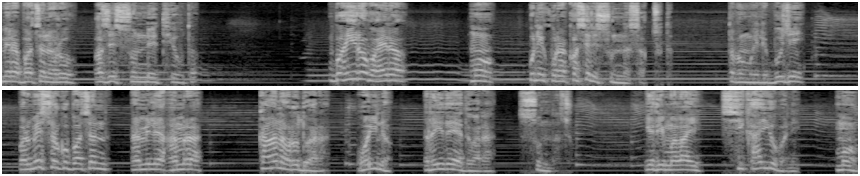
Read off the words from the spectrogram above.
मेरा वचनहरू अझै सुन्ने थियौ त। बहिरो भएर म कुनै कुरा कसरी सुन्न सक्छु त? तब मैले बुझेँ परमेश्वरको वचन हामीले हाम्रा कानहरूद्वारा होइन हृदयद्वारा सुन्दछु। यदि मलाई सिकाइयो भने म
